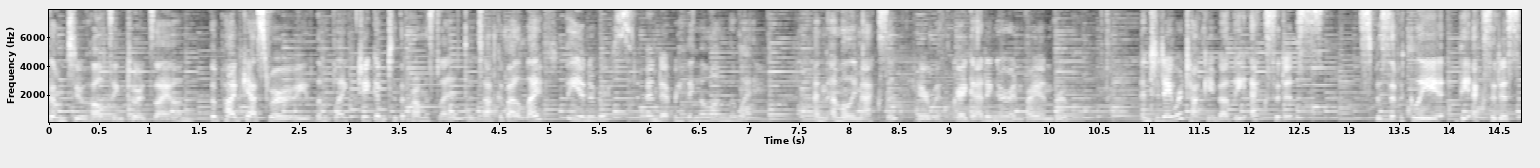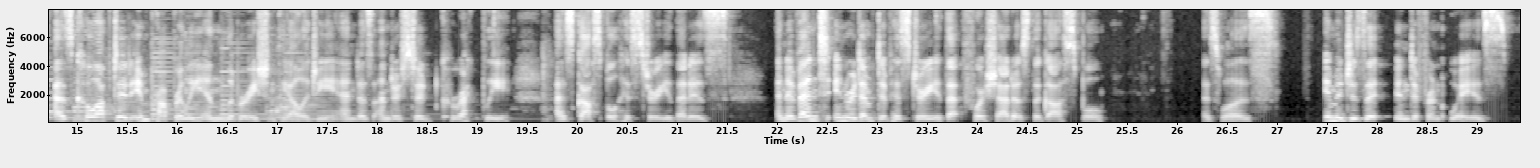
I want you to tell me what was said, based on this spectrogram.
Welcome to Halting Towards Zion, the podcast where we limp like Jacob to the promised land and talk about life, the universe, and everything along the way. I'm Emily Maxon, here with Greg Ettinger and Brian Brew, and today we're talking about the Exodus, specifically the Exodus as co-opted improperly in liberation theology and as understood correctly as gospel history, that is, an event in redemptive history that foreshadows the gospel, as well as images it in different ways.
